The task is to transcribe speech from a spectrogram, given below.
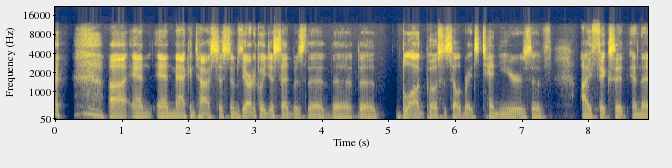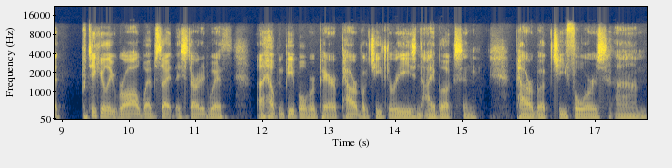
uh, and and Macintosh systems. The article you just said was the the the blog post that celebrates 10 years of iFixit and that particularly raw website they started with uh, helping people repair PowerBook G3s and iBooks and PowerBook G4s. Um,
